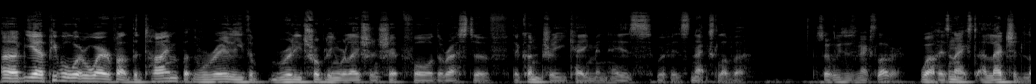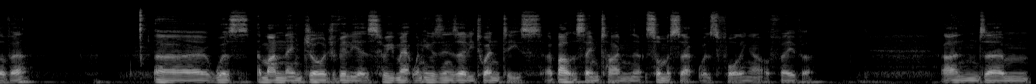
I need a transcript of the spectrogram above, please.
Uh, yeah, people were aware of that at the time, but really the really troubling relationship for the rest of the country came in his with his next lover. So who's his next lover? Well, his next alleged lover uh, was a man named George Villiers, who he met when he was in his early twenties, about the same time that Somerset was falling out of favour. And um,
